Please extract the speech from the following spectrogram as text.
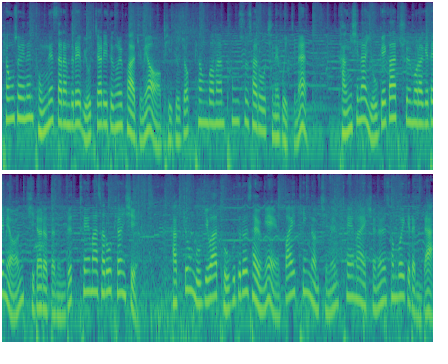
평소에는 동네 사람들의 묘자리 등을 봐주며 비교적 평범한 풍수사로 지내고 있지만 강시나 요괴가 출몰하게 되면 기다렸다는 듯 퇴마사로 변신 각종 무기와 도구들을 사용해 파이팅 넘치는 퇴마 액션을 선보이게 됩니다.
